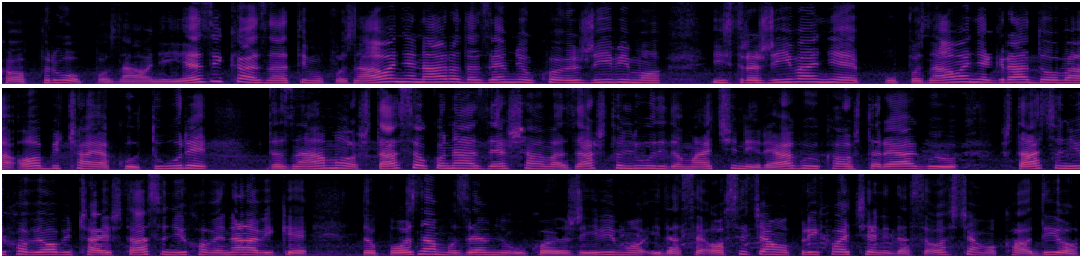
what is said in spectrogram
kao prvo upoznavanje jezika, zatim upoznavanje naroda zemlje u kojoj živimo, istraživanje, upoznavanje gradova, običaja, kulture, da znamo šta se oko nas dešava, zašto ljudi domaćini reaguju kao što reaguju, šta su njihovi običaji, šta su njihove navike, da upoznamo zemlju u kojoj živimo i da se osjećamo prihvaćeni, da se osjećamo kao dio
